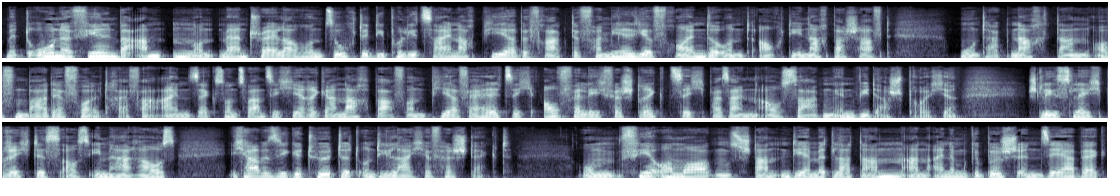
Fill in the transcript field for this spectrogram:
Mit Drohne, vielen Beamten und Mantrailerhund suchte die Polizei nach Pia, befragte Familie, Freunde und auch die Nachbarschaft. Montagnacht dann offenbar der Volltreffer. Ein 26-jähriger Nachbar von Pia verhält sich auffällig, verstrickt sich bei seinen Aussagen in Widersprüche. Schließlich bricht es aus ihm heraus, ich habe sie getötet und die Leiche versteckt. Um vier Uhr morgens standen die Ermittler dann an einem Gebüsch in Seerbeck,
